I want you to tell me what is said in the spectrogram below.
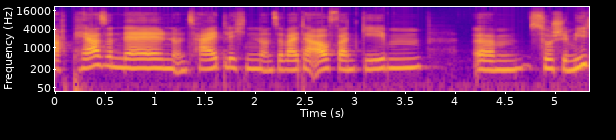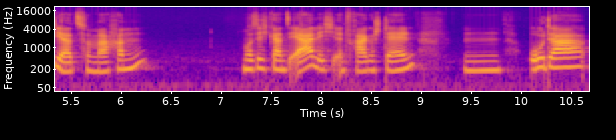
auch personellen und zeitlichen und so weiter Aufwand geben, ähm, Social Media zu machen, muss ich ganz ehrlich in Frage stellen. Oder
